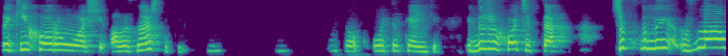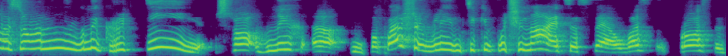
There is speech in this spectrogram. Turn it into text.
такі хороші, але знаєш, такі ой, так, ой, такенькі. І дуже хочеться, щоб вони знали, що вони, вони круті, що в них, е, ну, по-перше, блін, тільки починається все. У вас просто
